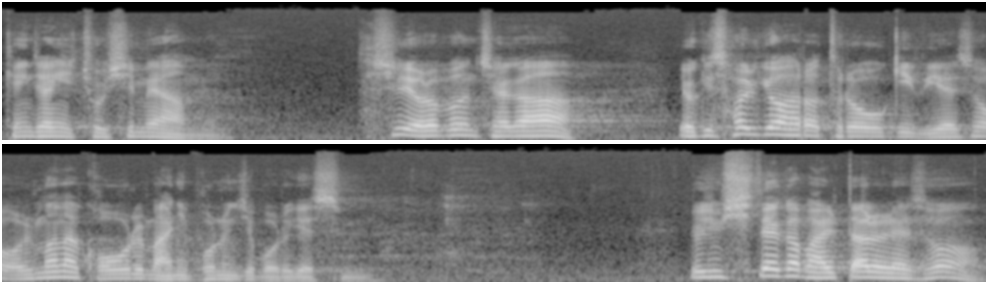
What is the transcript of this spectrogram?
굉장히 조심해야 합니다. 사실 여러분 제가 여기 설교하러 들어오기 위해서 얼마나 거울을 많이 보는지 모르겠습니다. 요즘 시대가 발달을 해서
